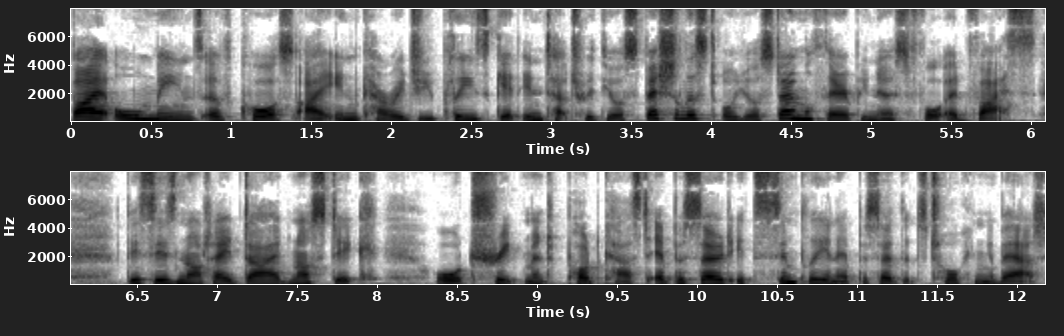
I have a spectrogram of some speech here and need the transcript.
by all means, of course, I encourage you, please get in touch with your specialist or your stomal therapy nurse for advice. This is not a diagnostic or treatment podcast episode. It's simply an episode that's talking about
